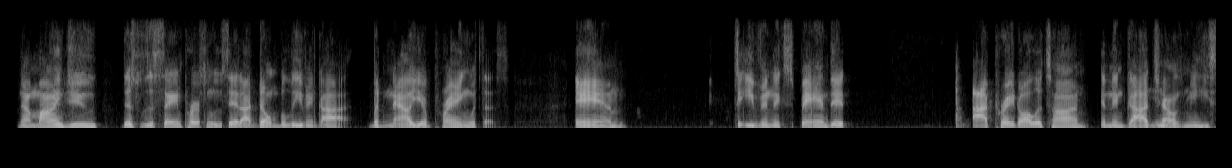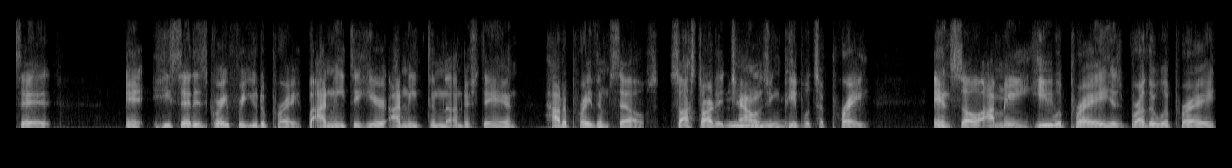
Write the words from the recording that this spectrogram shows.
Now mind you this was the same person who said i don't believe in god but now you're praying with us. And to even expand it I prayed all the time, and then God Mhm. challenged me. He said, and he said it's great for you to pray, but I need to hear. I need them to understand how to pray themselves. So I started challenging Mm. people to pray. And so I mean, he would pray, his brother would pray.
